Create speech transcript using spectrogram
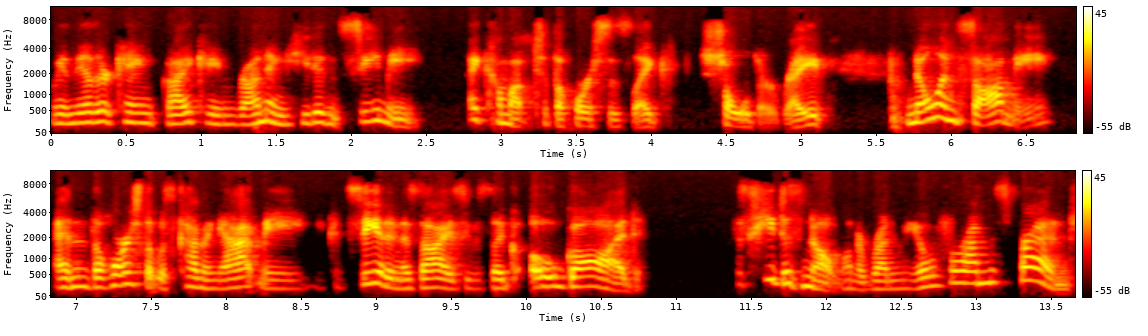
When the other came guy came running, he didn't see me. I come up to the horse's like shoulder, right? No one saw me. And the horse that was coming at me, you could see it in his eyes. He was like, Oh God. Because he does not want to run me over. I'm his friend.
